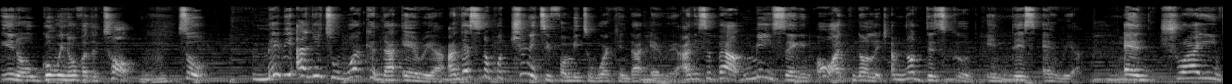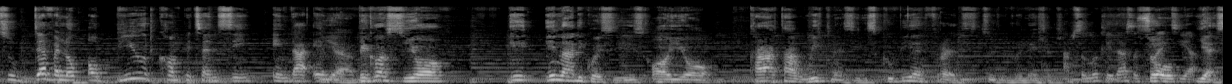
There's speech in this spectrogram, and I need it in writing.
you know going over the top. Mm-hmm. So maybe i need to work in that area. And there's an opportunity for me to work in that mm-hmm. area. And it's about me saying oh i acknowledge i'm not this good in this area. And trying to develop or build competency in that area. Yeah, because your i- inadequacies or your character weaknesses could be a threat to the relationship. absolutely that's a So threat yeah yes,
